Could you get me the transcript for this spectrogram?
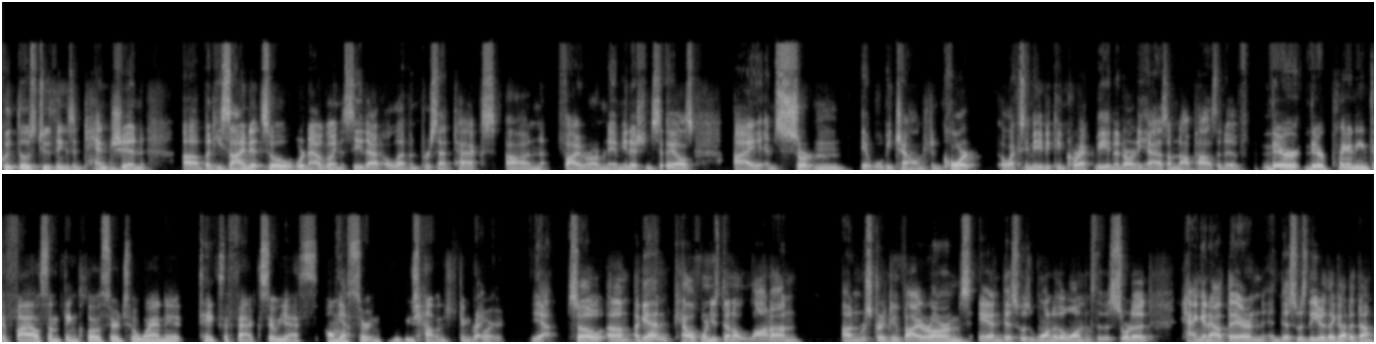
put those two things in tension. Uh, but he signed it, so we're now going to see that 11% tax on firearm and ammunition sales. I am certain it will be challenged in court. Alexei maybe can correct me, and it already has. I'm not positive. They're they're planning to file something closer to when it takes effect. So yes, almost yeah. certain will be challenged in right. court. Yeah. So um, again, California's done a lot on on restricting firearms, and this was one of the ones that was sort of hanging out there, and, and this was the year they got it done.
